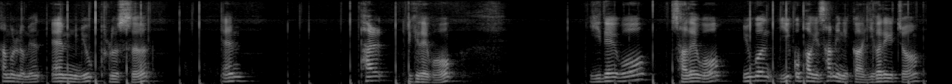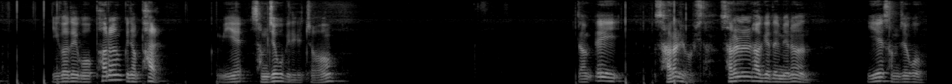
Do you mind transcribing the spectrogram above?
3을 넣으면 M6 플러스 M8 이렇게 되고 2 되고 4 되고 6은 2 곱하기 3이니까 2가 되겠죠. 2가 되고 8은 그냥 8. 그럼 2의 3제곱이 되겠죠. 다음 A 4를 해봅시다. 4를 하게 되면은 2의 3제곱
